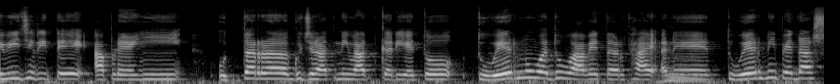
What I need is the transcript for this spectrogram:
એવી જ રીતે આપણે અહીં ઉત્તર ગુજરાતની વાત કરીએ તો તુવેરનું વધુ વાવેતર થાય અને તુવેરની પેદાશ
